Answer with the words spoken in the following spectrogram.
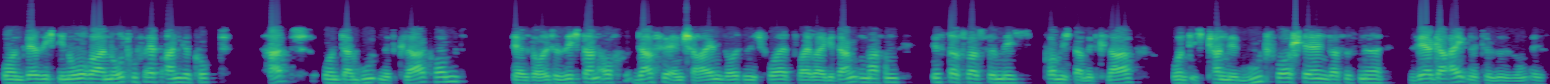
Und wer sich die Nora Notruf App angeguckt hat und da gut mit klarkommt, der sollte sich dann auch dafür entscheiden, sollte sich vorher zwei, drei Gedanken machen. Ist das was für mich? Komme ich damit klar? Und ich kann mir gut vorstellen, dass es eine sehr geeignete Lösung ist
